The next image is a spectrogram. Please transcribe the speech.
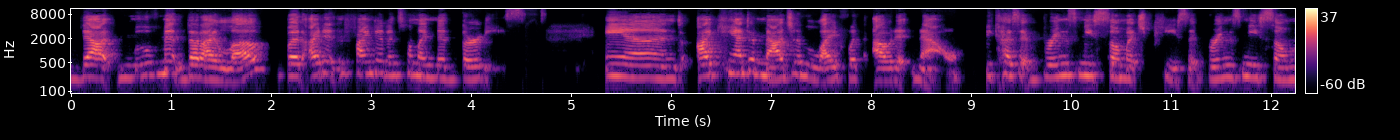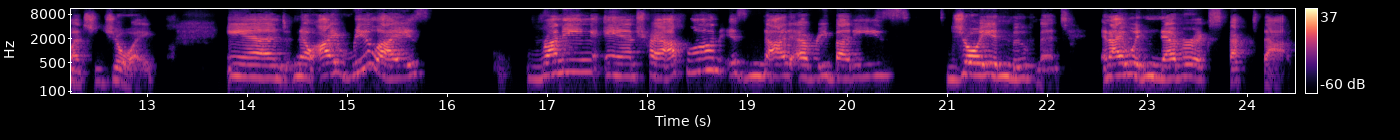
that movement that i love but i didn't find it until my mid 30s and i can't imagine life without it now because it brings me so much peace. It brings me so much joy. And now i realize running and triathlon is not everybody's joy and movement. And I would never expect that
